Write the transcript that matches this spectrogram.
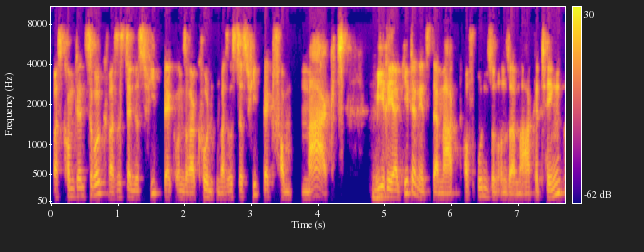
was kommt denn zurück? Was ist denn das Feedback unserer Kunden? Was ist das Feedback vom Markt? Wie mhm. reagiert denn jetzt der Markt auf uns und unser Marketing?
